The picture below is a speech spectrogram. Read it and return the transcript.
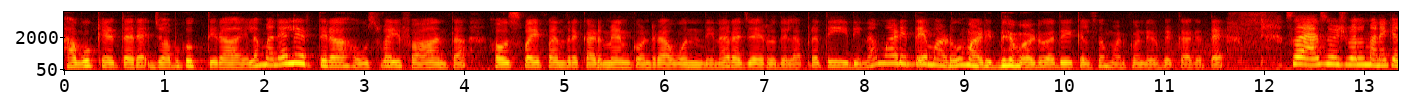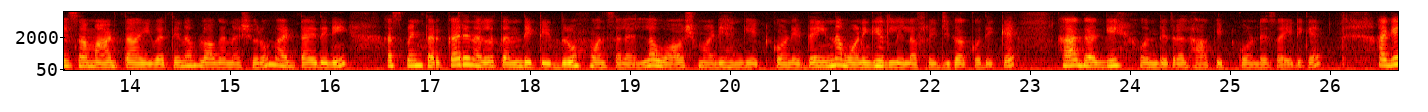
ಹಾಗೂ ಕೇಳ್ತಾರೆ, ಜಾಬ್ಗೆ ಹೋಗ್ತೀರಾ? ಇಲ್ಲ ಮನೇಲಿ ಇರ್ತೀರಾ? ಹೌಸ್ ವೈಫಾ ಅಂತ. ಹೌಸ್ ವೈಫ್ ಅಂದರೆ ಕಡಿಮೆ ಅಂದ್ಕೊಂಡ್ರೆ ಒಂದಿನ ರಜೆ ಇರೋದಿಲ್ಲ. ಪ್ರತಿ ದಿನ ಮಾಡಿದ್ದೇ ಮಾಡು ಮಾಡಿದ್ದೇ ಮಾಡು. ಅದೇ ಕೆಲಸ ಮಾಡ್ಕೊಂಡಿರ್ಬೇಕಾಗತ್ತೆ. ಸೊ ಆ್ಯಸ್ ಯೂಶ್ವಲ್ ಮನೆ ಕೆಲಸ ಮಾಡ್ತಾ ಇವತ್ತಿನ ಬ್ಲಾಗನ್ನು ಶುರು ಮಾಡ್ತಾ ಇದ್ದೀನಿ. ಹಸ್ಬೆಂಡ್ ತರಕಾರಿನೆಲ್ಲ ತಂದಿಟ್ಟಿದ್ರು. ಒಂದ್ಸಲ ಎಲ್ಲ ವಾಶ್ ಮಾಡಿ ಹಾಗೆ ಇಟ್ಕೊಂಡಿದ್ದೆ. ಇನ್ನೂ ಒಣಗಿರಲಿಲ್ಲ ಫ್ರಿಜ್ಗೆ ಹಾಕೋದಕ್ಕೆ. ಹಾಗಾಗಿ ಒಂದಿದ್ರಲ್ಲಿ ಹಾಕಿ ಇಟ್ಕೊಂಡೆ ಸೈಡಿಗೆ ಹಾಗೆ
